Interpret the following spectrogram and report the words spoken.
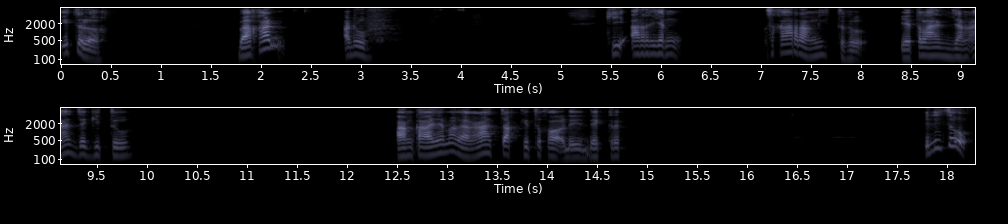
Itu loh. Bahkan, aduh. QR yang sekarang itu, ya telanjang aja gitu. Angkanya mah nggak ngacak gitu kalau di decrypt. Ini tuh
